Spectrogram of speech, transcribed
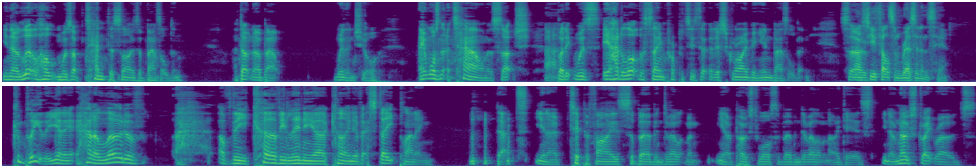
you know, Little Hulton was a tenth the size of Basildon. I don't know about Wythenshawe. It wasn't a town as such, Ah. but it was. It had a lot of the same properties that they're describing in Basildon. So, Oh, so you felt some resonance here. completely, you know, it had a load of of the curvilinear kind of estate planning that you know typifies suburban development. You know, post-war suburban development ideas. You know, no straight roads,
